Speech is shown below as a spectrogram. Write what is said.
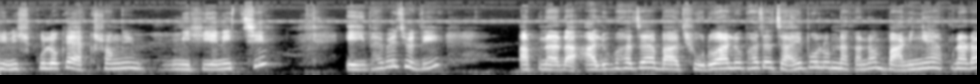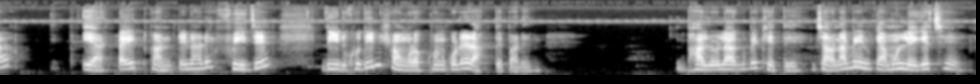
জিনিসগুলোকে একসঙ্গে মিশিয়ে নিচ্ছি। এইভাবে যদি আপনারা আলু ভাজা বা ঝুড়ো আলু ভাজা যাই বলুন না কেন বানিয়ে আপনারা এয়ারটাইট কন্টেনারে ফ্রিজে দীর্ঘদিন সংরক্ষণ করে রাখতে পারেন। ভালো লাগবে খেতে। জানাবেন কেমন লেগেছে?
